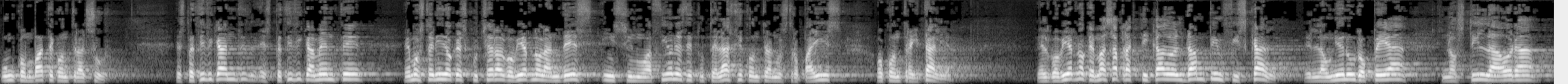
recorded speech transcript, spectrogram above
un combate contra el sur. Específicamente, hemos tenido que escuchar al Gobierno holandés insinuaciones de tutelaje contra nuestro país o contra Italia. El Gobierno que más ha practicado el dumping fiscal en la Unión Europea nos tilda ahora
